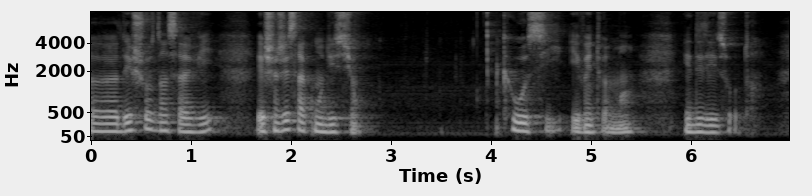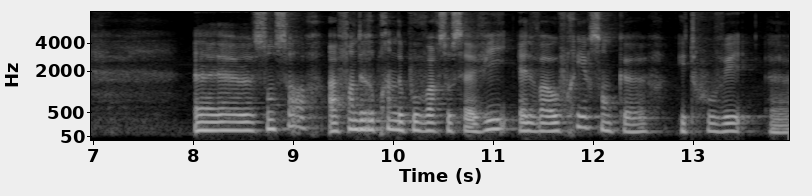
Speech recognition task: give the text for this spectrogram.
euh, des choses dans sa vie et changer sa condition, que aussi éventuellement aider les autres. Euh, son sort, afin de reprendre le pouvoir sur sa vie, elle va offrir son cœur et trouver, euh,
